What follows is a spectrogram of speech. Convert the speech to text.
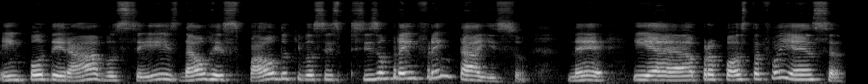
empoderar vocês, dar o respaldo que vocês precisam para enfrentar isso, né? E a, proposta foi essa.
